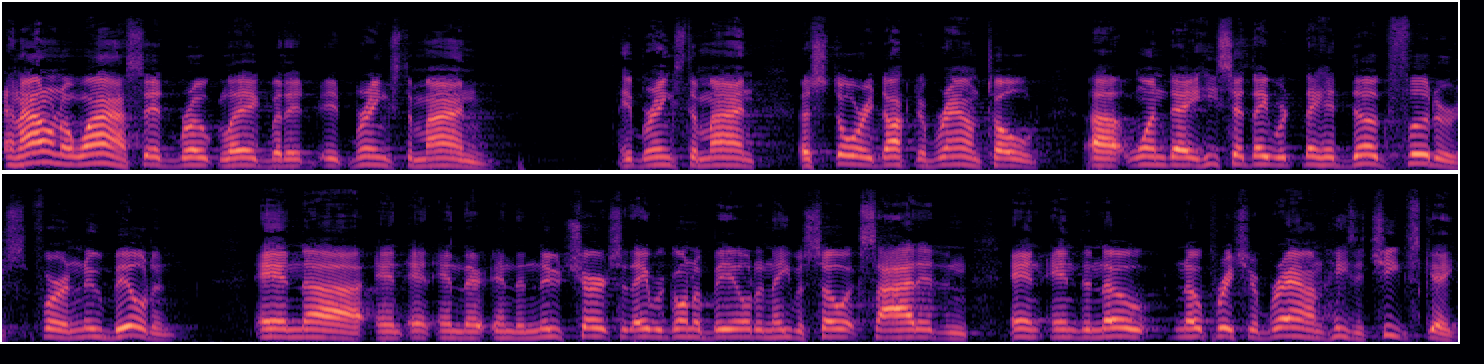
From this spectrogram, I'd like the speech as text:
and I don't know why I said broke leg, but it, it brings to mind, it brings to mind a story Dr. Brown told uh, one day. He said they were they had dug footers for a new building, and, uh, and, and, and, the, and the new church that they were going to build, and he was so excited. And, and, and to know, know Preacher Brown, he's a cheapskate.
